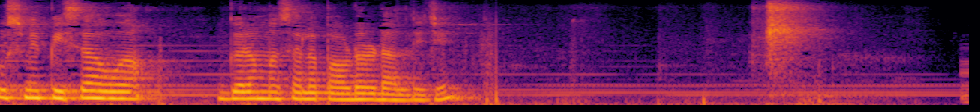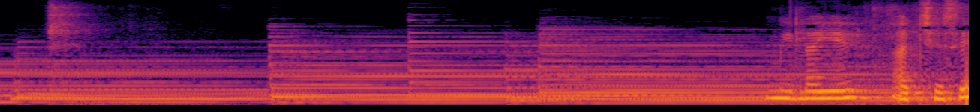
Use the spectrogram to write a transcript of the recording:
उसमें पिसा हुआ गरम मसाला पाउडर डाल दीजिए। मिलाइए अच्छे से।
